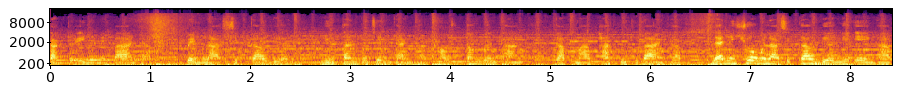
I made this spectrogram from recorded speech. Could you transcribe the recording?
กักตัวเองอยู่ในบ้านครับเป็นเวลา 19 เดือน นิวตันก็เช่นกันครับเขาจึงต้องเดินทางกลับมาพักอยู่ที่บ้านครับและในช่วงเวลา 19 เดือนนี้เองครับ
